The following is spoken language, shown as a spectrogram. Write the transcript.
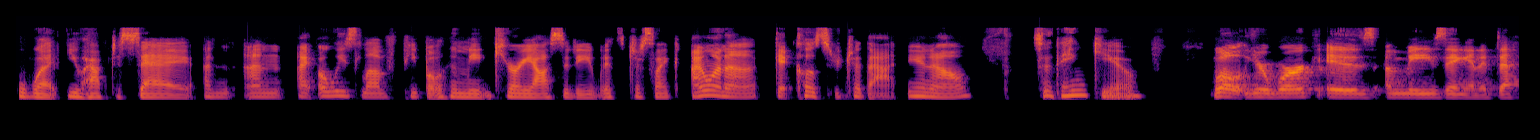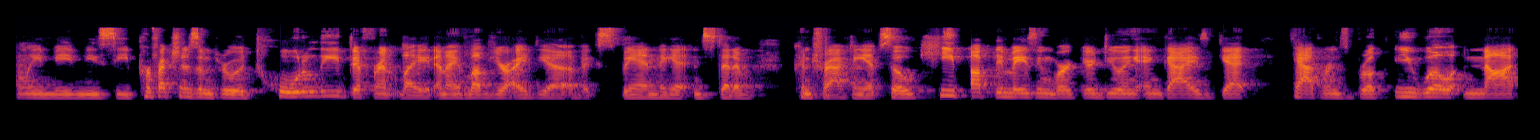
what you have to say and and I always love people who meet curiosity with just like I want to get closer to that, you know. So thank you. Well, your work is amazing and it definitely made me see perfectionism through a totally different light and I love your idea of expanding it instead of contracting it. So keep up the amazing work you're doing and guys get Katherine's book. You will not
